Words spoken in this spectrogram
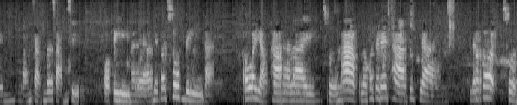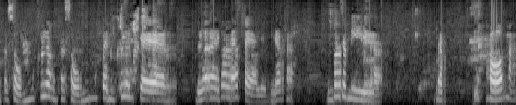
งหลังจากเมื่อสามสิบกว่าปีมาแล้วนี่ก็โชคดีค่ะเพราะว่าอยากทานอะไรสวยมากเราก็จะได้ทานทุกอย่าง แล้วก็ส่วนผสมเครื่องผสมเป็นเครื่องแกงหรืออะไรก็แล้วแต่อย่างเงี้ยค่ะ ก็จะมีแบบพร้อมอะ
